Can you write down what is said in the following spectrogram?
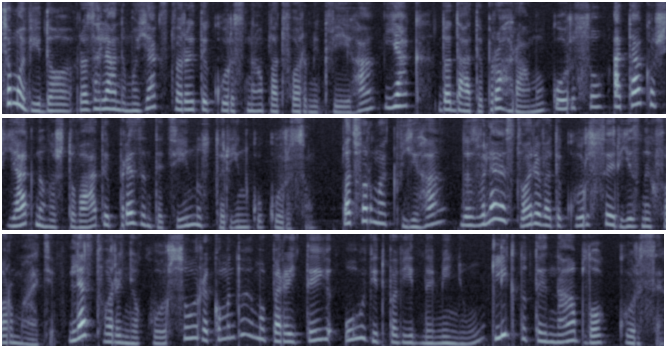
цьому відео розглянемо, як створити курс на платформі Квіга, як додати програму курсу, а також як налаштувати презентаційну сторінку курсу. Платформа Квіга дозволяє створювати курси різних форматів. Для створення курсу рекомендуємо перейти у відповідне меню, клікнути на блок курси.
